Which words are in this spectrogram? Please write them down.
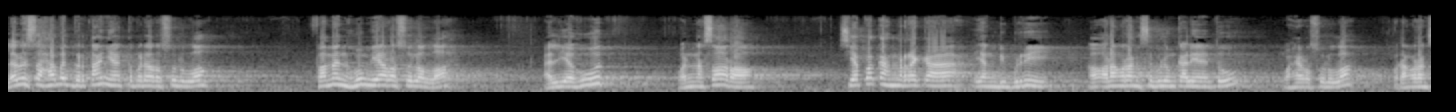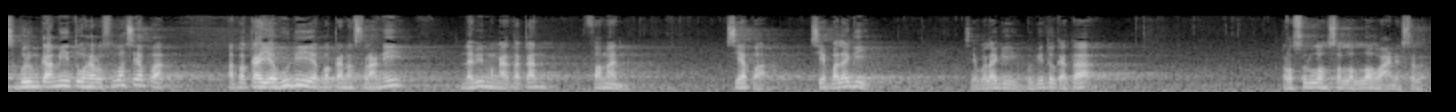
Lalu sahabat bertanya kepada Rasulullah, "Faman hum ya Rasulullah?" Al-Yahud wan Nasara. Siapakah mereka yang diberi orang-orang sebelum kalian itu? Wahai Rasulullah, Orang-orang sebelum kami itu wahai Rasulullah siapa? Apakah Yahudi, apakah Nasrani? Nabi mengatakan faman. Siapa? Siapa lagi? Siapa lagi? Begitu kata Rasulullah sallallahu alaihi wasallam.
